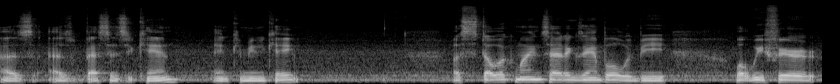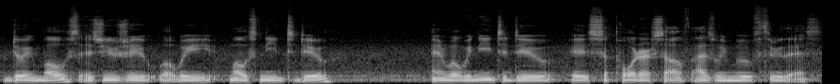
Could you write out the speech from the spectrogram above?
as as best as you can, and communicate. A stoic mindset example would be what we fear doing most is usually what we most need to do. And what we need to do is support ourselves as we move through this.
